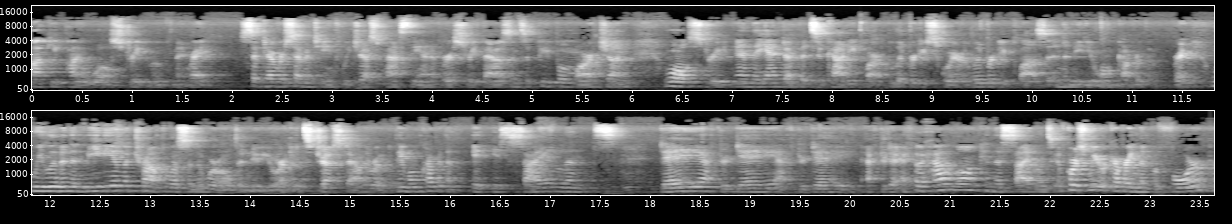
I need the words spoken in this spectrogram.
Occupy Wall Street movement, right? September 17th, we just passed the anniversary. Thousands of people march on Wall Street and they end up at Zuccotti Park, Liberty Square, Liberty Plaza, and the media won't cover them, right? We live in the media metropolis in the world in New York. It's just down the road, but they won't cover them. It is silence. Day after day after day after day. I thought, how long can this silence? Of course, we were covering them before.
